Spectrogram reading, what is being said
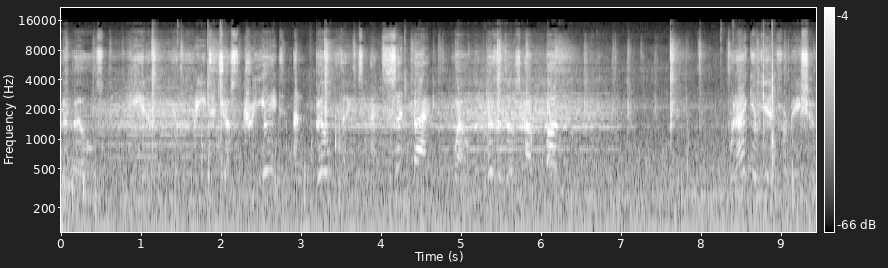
The. Here, you're free to just create and build things and sit back while the visitors have fun. When I give you information,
